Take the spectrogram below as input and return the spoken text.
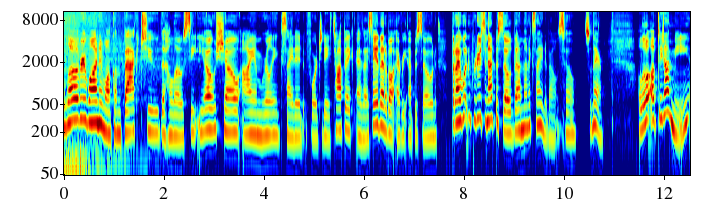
Hello, everyone, and welcome back to the Hello CEO show. I am really excited for today's topic, as I say that about every episode, but I wouldn't produce an episode that I'm not excited about. So, so there. A little update on me.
